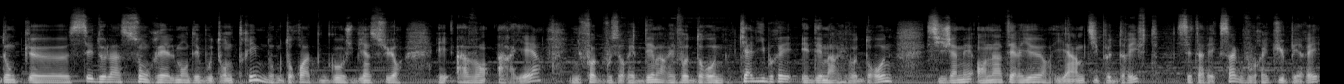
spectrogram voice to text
Donc euh, ces deux-là sont réellement des boutons de trim, donc droite, gauche bien sûr et avant, arrière. Une fois que vous aurez démarré votre drone, calibré et démarré votre drone, si jamais en intérieur il y a un petit peu de drift, c'est avec ça que vous récupérez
